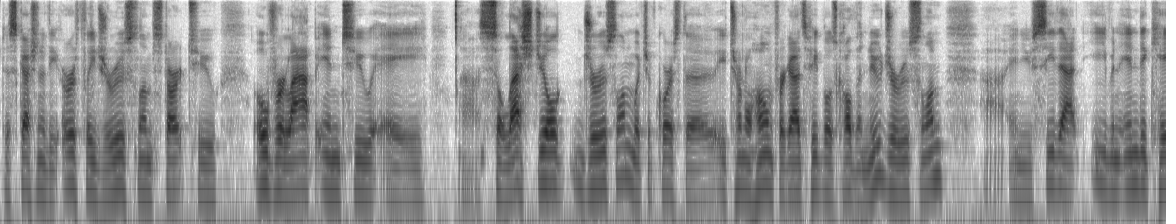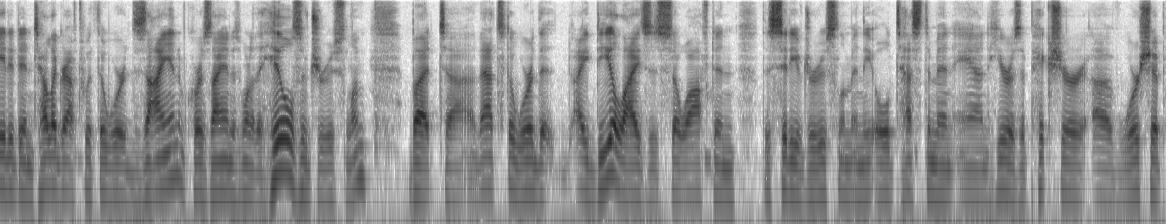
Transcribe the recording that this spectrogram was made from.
discussion of the earthly Jerusalem start to overlap into a uh, celestial Jerusalem, which of course the eternal home for God's people is called the New Jerusalem. Uh, and you see that even indicated and telegraphed with the word Zion. Of course, Zion is one of the hills of Jerusalem, but uh, that's the word that idealizes so often the city of Jerusalem in the Old Testament. And here is a picture of worship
